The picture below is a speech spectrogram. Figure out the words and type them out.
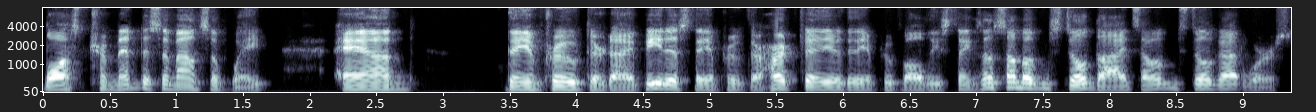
lost tremendous amounts of weight, and they improved their diabetes, they improved their heart failure, they improved all these things. Now, some of them still died, some of them still got worse.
